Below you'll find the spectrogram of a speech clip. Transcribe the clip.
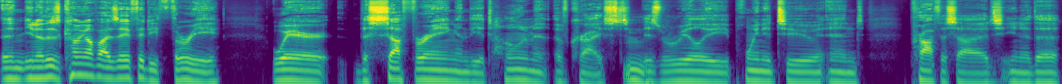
And you know, this is coming off Isaiah 53, where the suffering and the atonement of Christ Mm. is really pointed to and prophesied. You know, the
